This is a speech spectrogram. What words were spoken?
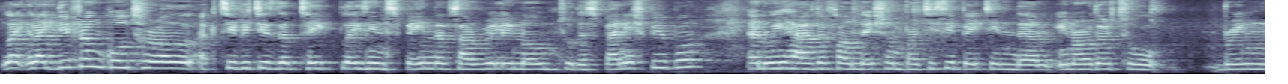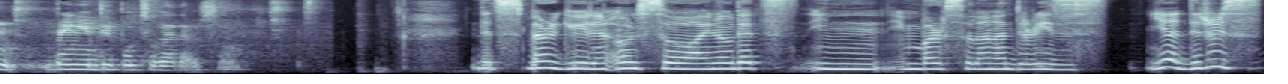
like like different cultural activities that take place in Spain that are really known to the Spanish people, and we have the foundation participate in them in order to bring bringing people together. So that's very good, and also I know that in in Barcelona there is yeah there is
